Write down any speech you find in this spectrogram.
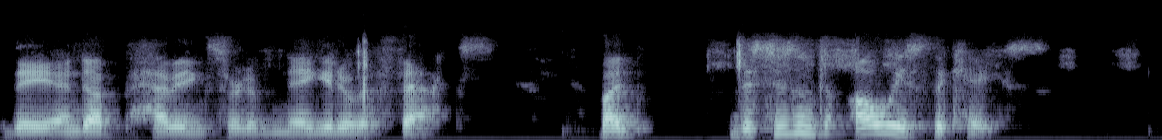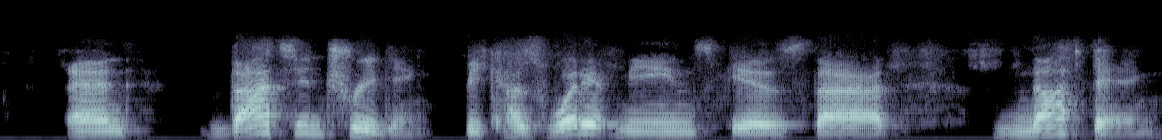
they end up having sort of negative effects. But this isn't always the case. And that's intriguing because what it means is that nothing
